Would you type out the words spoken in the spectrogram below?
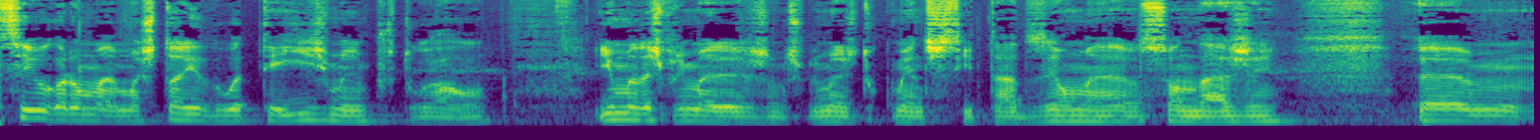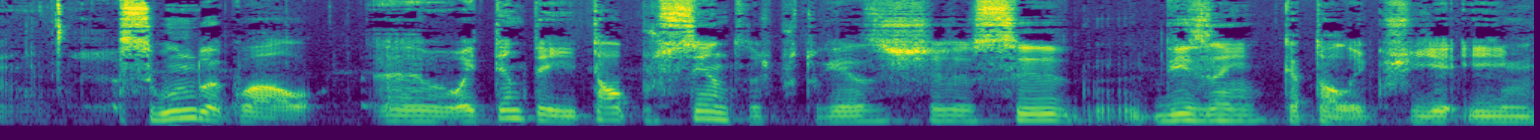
saiu agora uma, uma história do ateísmo em Portugal e uma das primeiras, um dos primeiros documentos citados é uma sondagem um, segundo a qual 80 e tal por cento dos portugueses eh, se dizem católicos e, e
